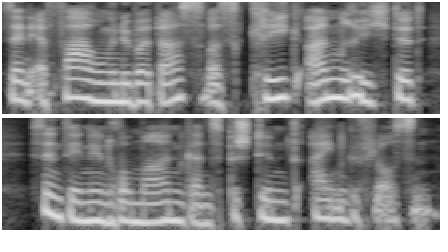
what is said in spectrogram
Seine Erfahrungen über das, was Krieg anrichtet, sind in den Roman ganz bestimmt eingeflossen.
